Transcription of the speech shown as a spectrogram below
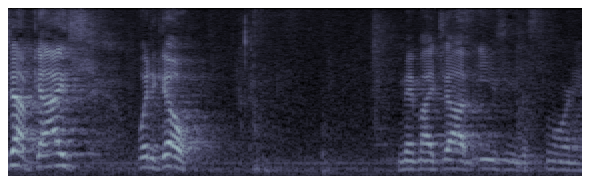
Good job, guys. Way to go. Made my job easy this morning.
